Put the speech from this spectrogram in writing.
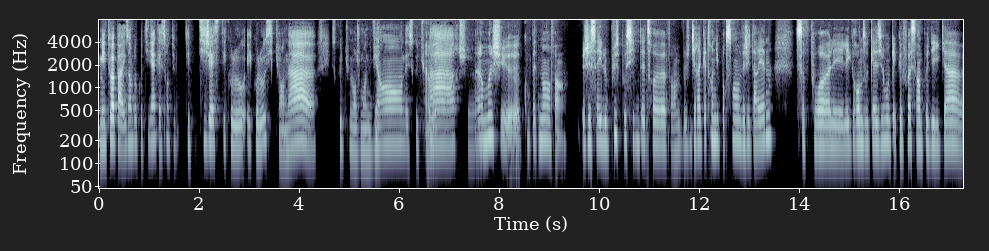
Mais toi, par exemple, au quotidien, quels sont tes, petits gestes écolos, écolo, si tu en as euh, Est-ce que tu manges moins de viande Est-ce que tu ah marches Alors moi, je suis complètement, enfin, j'essaye le plus possible d'être, enfin, je dirais 90% végétarienne sauf pour euh, les, grandes occasions. Quelquefois, c'est un peu délicat euh,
